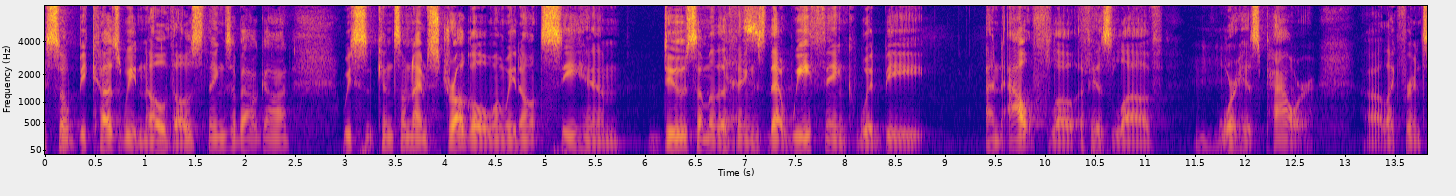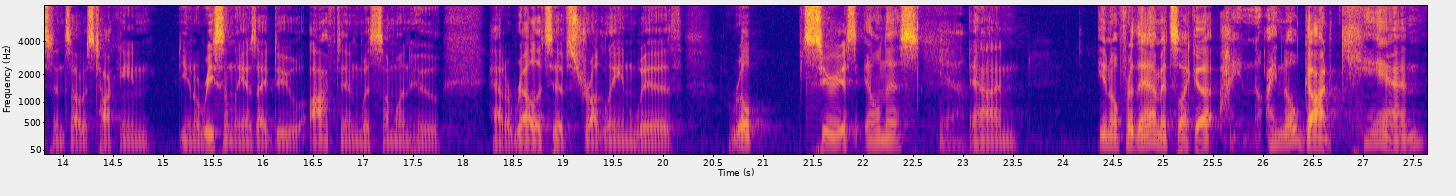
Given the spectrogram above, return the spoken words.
so because we know those things about God, we can sometimes struggle when we don't see Him do some of the Yes. things that we think would be an outflow of His love Mm-hmm. or His power. Uh, like for instance, I was talking, you know, recently, as I do often, with someone who had a relative struggling with real serious illness, Yeah. and you know, for them, it's like a I know, I know God can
